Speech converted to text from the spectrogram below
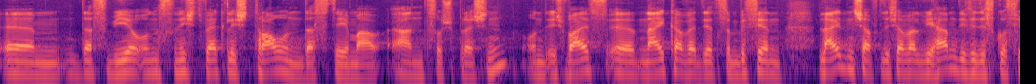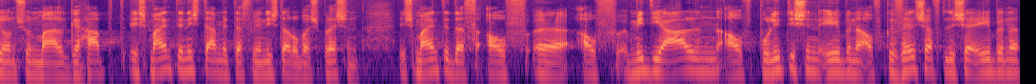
dass wir uns nicht wirklich trauen, das Thema anzusprechen. Und ich weiß, äh, Naika wird jetzt ein bisschen leidenschaftlicher, weil wir haben diese Diskussion schon mal gehabt. Ich meinte nicht damit, dass wir nicht darüber sprechen. Ich meinte, dass auf, äh, auf medialen, auf politischen Ebene, auf gesellschaftlicher Ebene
